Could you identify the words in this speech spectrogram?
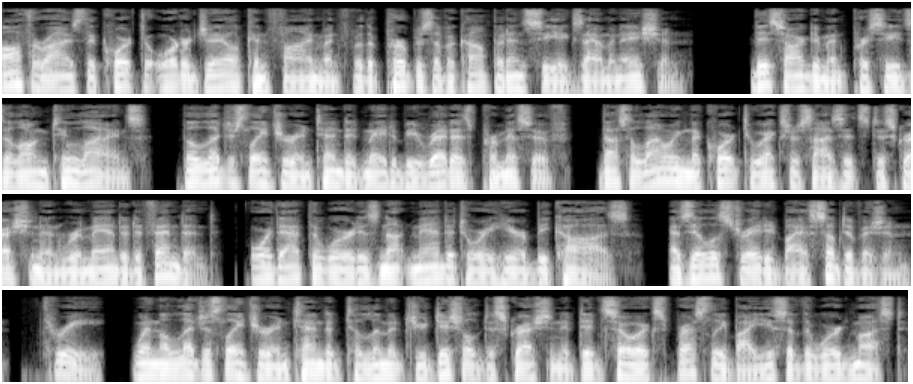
authorized the court to order jail confinement for the purpose of a competency examination. This argument proceeds along two lines, the legislature intended may to be read as permissive, thus allowing the court to exercise its discretion and remand a defendant, or that the word is not mandatory here because, as illustrated by a subdivision 3, when the legislature intended to limit judicial discretion it did so expressly by use of the word must.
